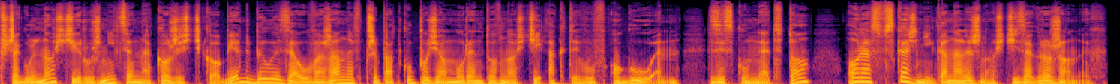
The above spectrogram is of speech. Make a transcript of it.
W szczególności różnice na korzyść kobiet były zauważane w przypadku poziomu rentowności aktywów ogółem, zysku netto oraz wskaźnika należności zagrożonych.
